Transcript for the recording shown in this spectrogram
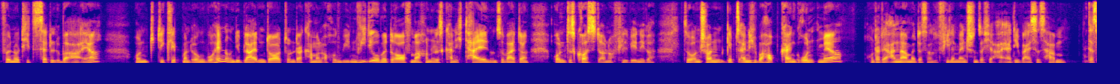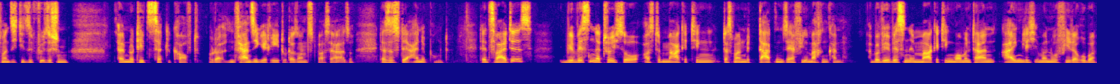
für Notizzettel über AR und die klebt man irgendwo hin und die bleiben dort und da kann man auch irgendwie ein Video mit drauf machen und das kann ich teilen und so weiter und es kostet auch noch viel weniger. So und schon gibt es eigentlich überhaupt keinen Grund mehr, unter der Annahme, dass also viele Menschen solche AR-Devices haben, dass man sich diese physischen äh, Notizzettel kauft oder ein Fernsehgerät oder sonst was. Ja, also das ist der eine Punkt. Der zweite ist, wir wissen natürlich so aus dem Marketing, dass man mit Daten sehr viel machen kann. Aber wir wissen im Marketing momentan eigentlich immer nur viel darüber,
